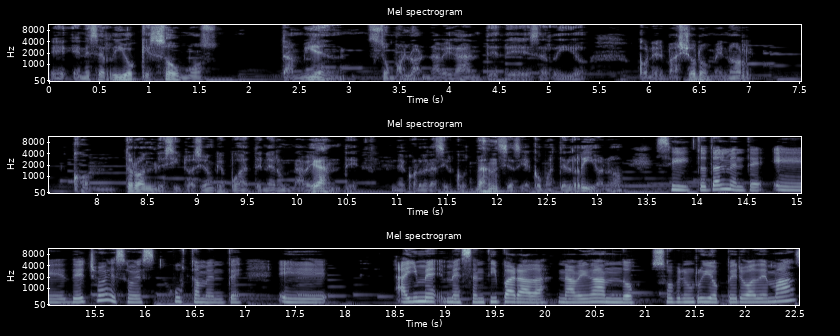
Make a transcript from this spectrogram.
eh, en ese río que somos, también somos los navegantes de ese río, con el mayor o menor control de situación que pueda tener un navegante, de acuerdo a las circunstancias y a cómo esté el río, ¿no? Sí, totalmente. Eh, de hecho, eso es justamente. eh, ahí me, sentí parada, navegando sobre un río, pero además,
